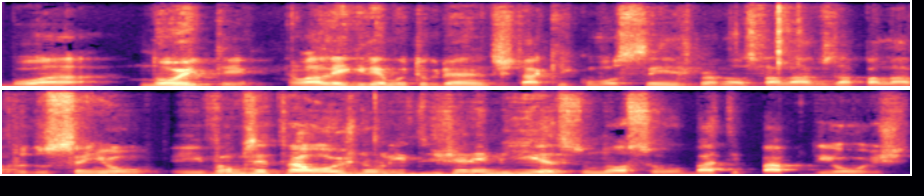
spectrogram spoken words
Boa noite. É uma alegria muito grande estar aqui com vocês para nós falarmos da palavra do Senhor. E vamos entrar hoje no livro de Jeremias, no nosso bate-papo de hoje.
